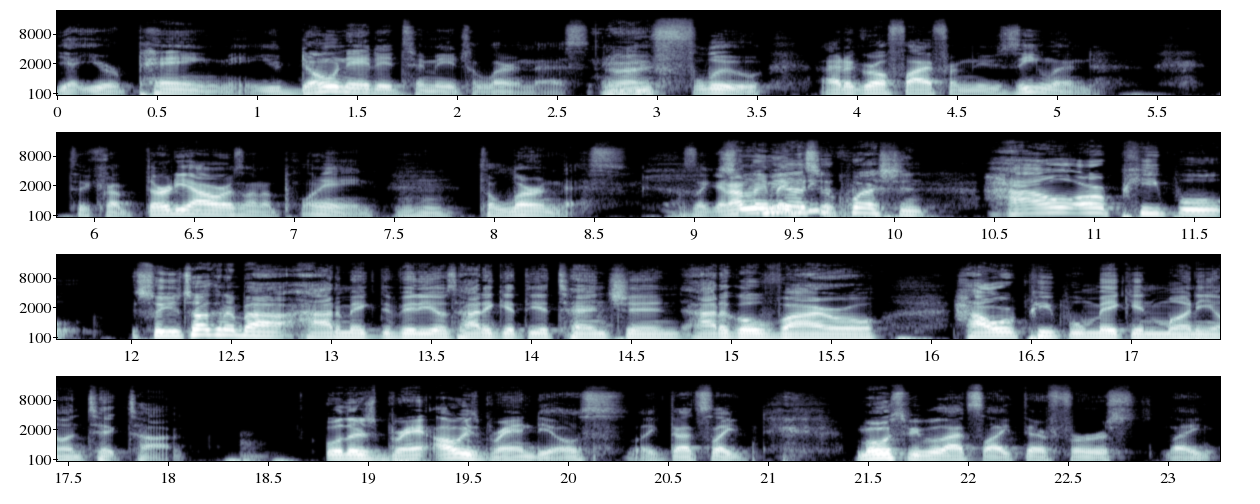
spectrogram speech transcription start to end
yet you're paying me you donated to me to learn this and you flew i had a girl fly from new zealand to come 30 hours on a plane Mhm. to learn this i was like and So i'm let me ask you a question. How are people? So you're talking about how to make the videos, how to get the attention, how to go viral. How are people making money on TikTok? well there's brand always brand deals like that's like most people that's like their first like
